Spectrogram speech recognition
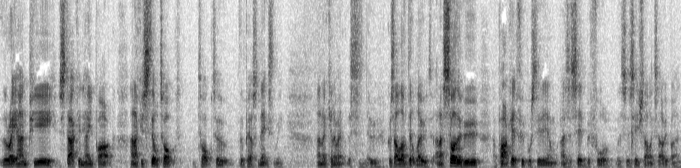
the right hand PA stack in Hyde Park, and I could still talk talk to the person next to me. And I kind of went, this is new, because I loved it loud. And I saw The Who at Parkhead Football Stadium, as I said before, with Sensational Alex Harvey Band.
